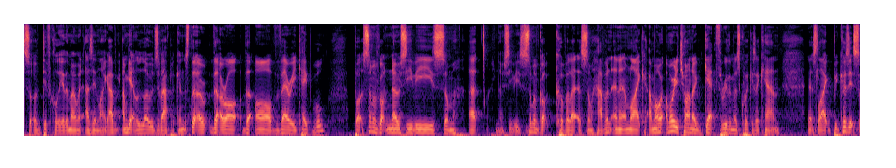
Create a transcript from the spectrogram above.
sort of difficulty at the moment, as in like I've, I'm getting loads of applicants that are that are that are very capable, but some have got no CVs, some uh, no CVs, some have got cover letters, some haven't, and I'm like I'm al- I'm already trying to get through them as quick as I can, and it's like because it's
